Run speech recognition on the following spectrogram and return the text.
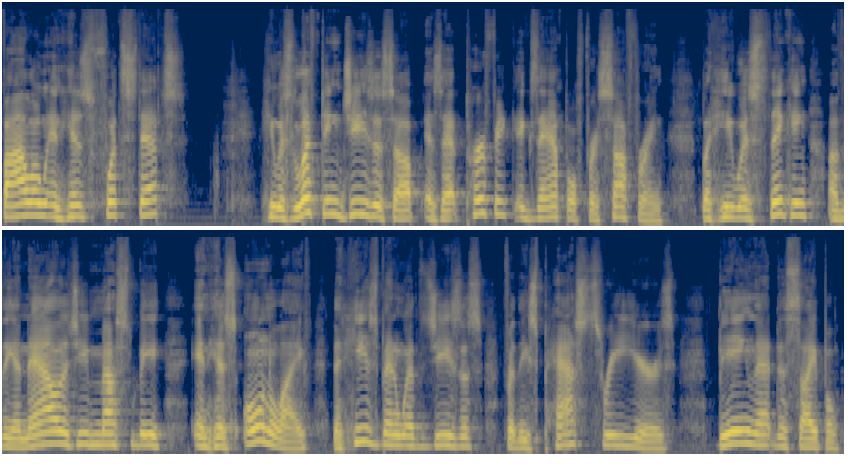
Follow in his footsteps? He was lifting Jesus up as that perfect example for suffering, but he was thinking of the analogy must be in his own life that he's been with Jesus for these past three years, being that disciple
